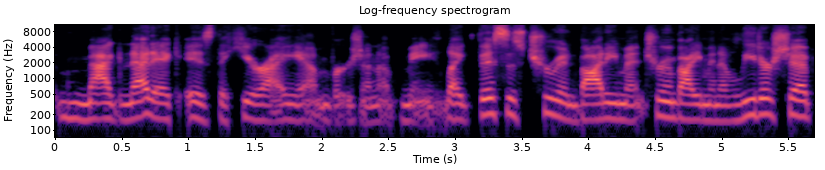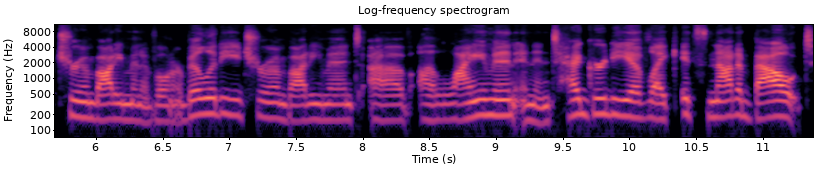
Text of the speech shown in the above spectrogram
magnetic is the here I am version of me. Like this is true embodiment, true embodiment of leadership, true embodiment of vulnerability, true embodiment of alignment and integrity of like it's not about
